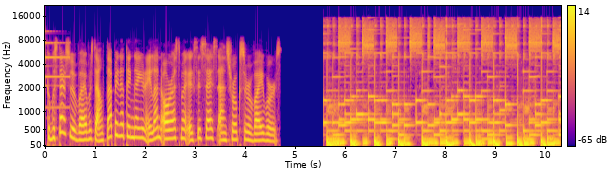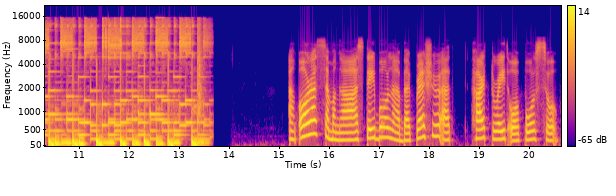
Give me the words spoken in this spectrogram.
Kamusta survivors? Ang topic natin ngayon ay ilan oras mag-exercise ang stroke survivors. Ang oras sa mga stable na blood pressure at heart rate o pulso.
